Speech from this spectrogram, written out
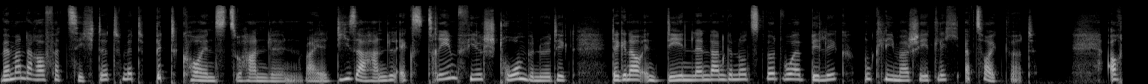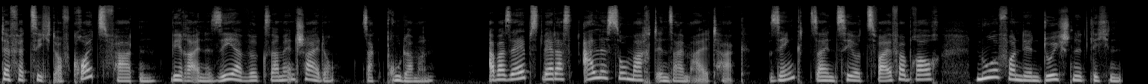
wenn man darauf verzichtet, mit Bitcoins zu handeln, weil dieser Handel extrem viel Strom benötigt, der genau in den Ländern genutzt wird, wo er billig und klimaschädlich erzeugt wird. Auch der Verzicht auf Kreuzfahrten wäre eine sehr wirksame Entscheidung, sagt Brudermann. Aber selbst wer das alles so macht in seinem Alltag, senkt seinen CO2-Verbrauch nur von den durchschnittlichen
